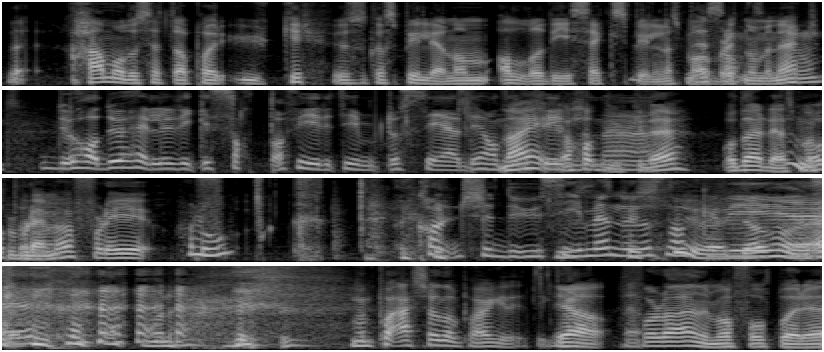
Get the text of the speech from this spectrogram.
her må du sette av et par uker hvis du skal spille gjennom alle de seks spillene som har er blitt nominert. Du hadde jo heller ikke satt av fire timer til å se de andre Nei, jeg hadde jo ikke det. Og det er det som er problemet, fordi Hallo? Kanskje du, Simen. Nå snakker vi Men, men på, jeg skjønner poenget ditt. Ja, for da ender det med at folk bare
